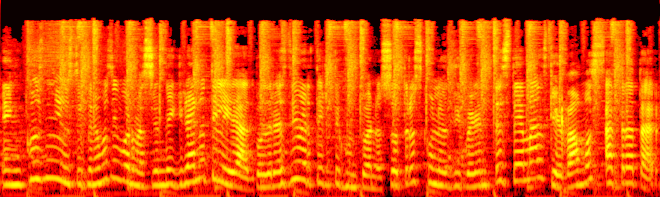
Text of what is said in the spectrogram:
En Cus News te tenemos información de gran utilidad. Podrás divertirte junto a nosotros con los diferentes temas que vamos a tratar.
